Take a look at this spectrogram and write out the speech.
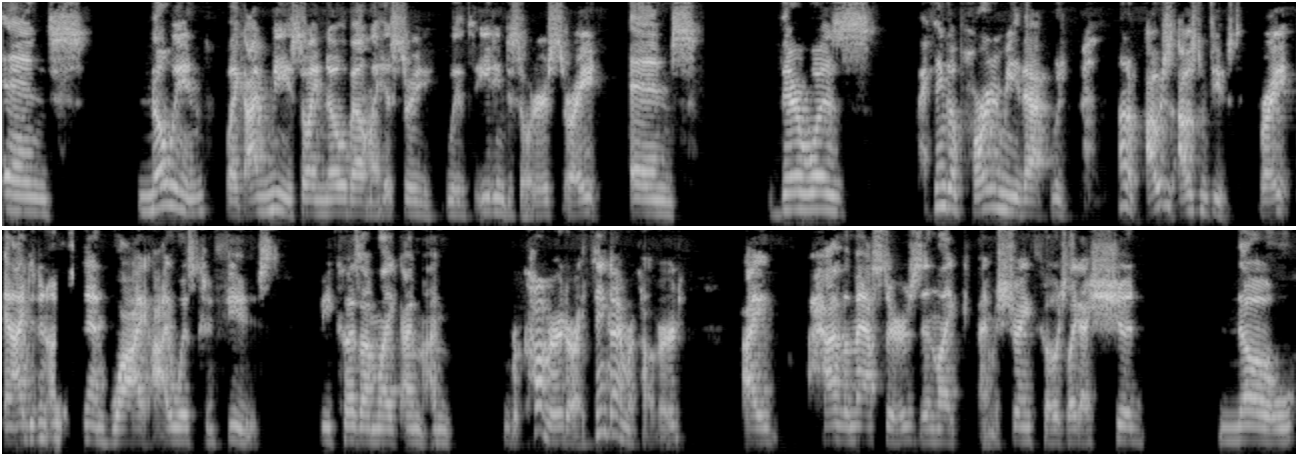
And knowing like I'm me, so I know about my history with eating disorders, right? And there was, I think, a part of me that was, I, know, I was just, I was confused, right? And I didn't understand why I was confused because I'm like, I'm, I'm recovered, or I think I'm recovered. I have the masters, and like, I'm a strength coach. Like, I should know,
